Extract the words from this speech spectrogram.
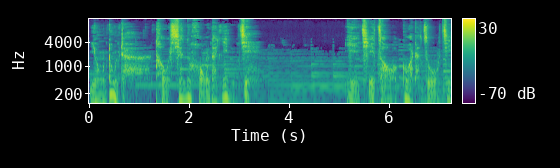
涌动着透鲜红的印记。一起走过的足迹，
